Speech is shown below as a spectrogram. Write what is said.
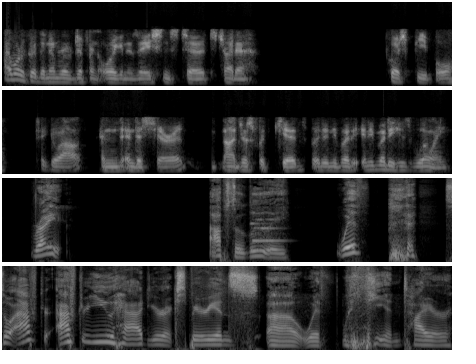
I work with a number of different organizations to to try to push people to go out and and to share it, not just with kids, but anybody anybody who's willing. Right. Absolutely. With so after after you had your experience uh, with with the entire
